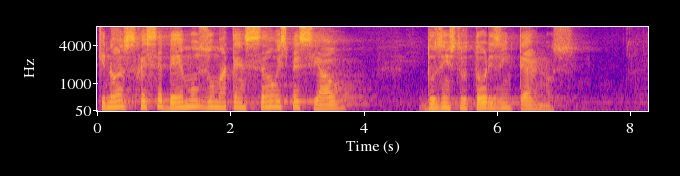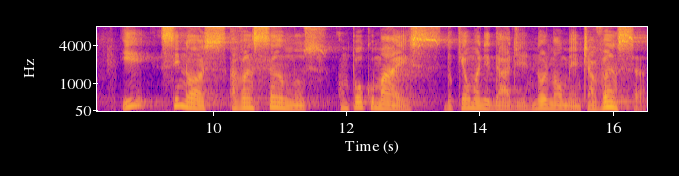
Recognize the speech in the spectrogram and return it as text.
que nós recebemos uma atenção especial dos instrutores internos e se nós avançamos um pouco mais do que a humanidade normalmente avança,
